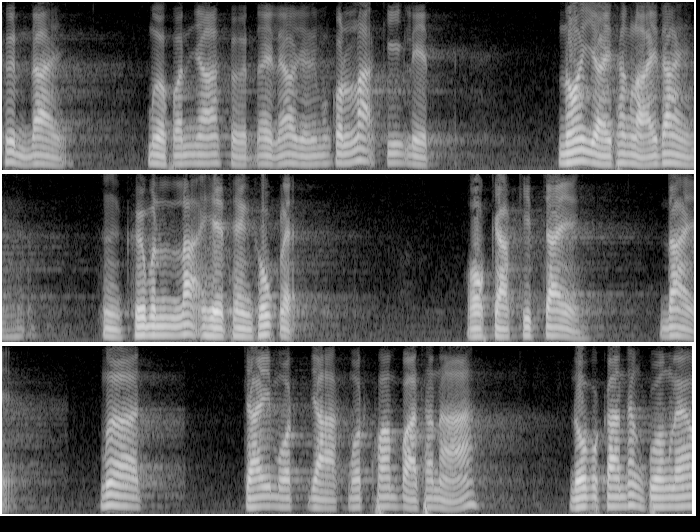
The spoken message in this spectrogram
ขึ้นได้ เมื่อปัญญาเกิดได้แล้ว อย่างนี้มันก็ละกิเลสน้อยใหญ่ทั้งหลายได้ คือมันละเหตุแห่งทุกข์แหละ ออกจากกิจใจได้ เมื่อใจหมดอยากหมดความปรารถนา โดยประการทั้งปวงแล้ว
